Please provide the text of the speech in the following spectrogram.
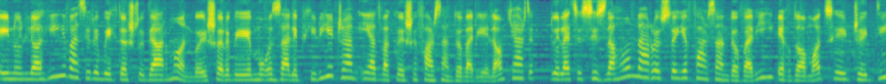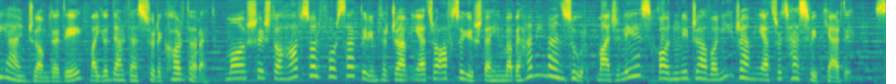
عین اللهی وزیر بهداشت و درمان با اشاره به معزل پیری جمعیت و کاهش فرزندآوری اعلام کرد. دولت سیزدهم در راستای فرزندآوری اقدامات جدی انجام داده و یا در دستور کار دارد. ما 6 تا 7 سال فرصت داریم تا جمعیت را افزایش دهیم و به همین منظور مجلس قانون جوانی جمعیت را تصویب کرده. 3.5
